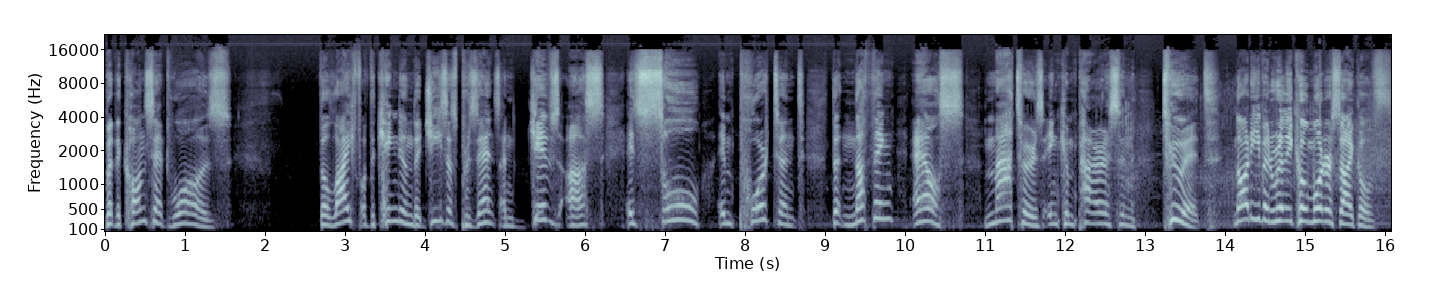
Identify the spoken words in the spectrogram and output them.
But the concept was the life of the kingdom that Jesus presents and gives us is so important that nothing else matters in comparison to it. Not even really cool motorcycles.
